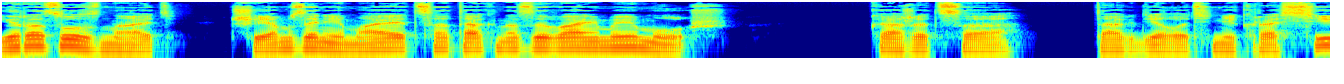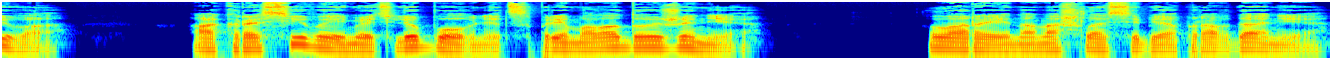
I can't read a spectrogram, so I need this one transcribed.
и разузнать, чем занимается так называемый муж. Кажется, так делать некрасиво, а красиво иметь любовниц при молодой жене. Лорейна нашла себе оправдание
